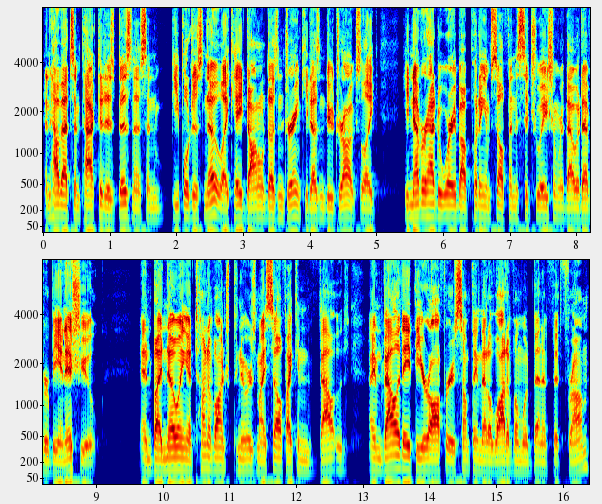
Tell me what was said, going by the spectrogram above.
and how that's impacted his business. And people just know like hey Donald doesn't drink. He doesn't do drugs. Like he never had to worry about putting himself in a situation where that would ever be an issue. And by knowing a ton of entrepreneurs myself I can valid I can validate that your offer is something that a lot of them would benefit from.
